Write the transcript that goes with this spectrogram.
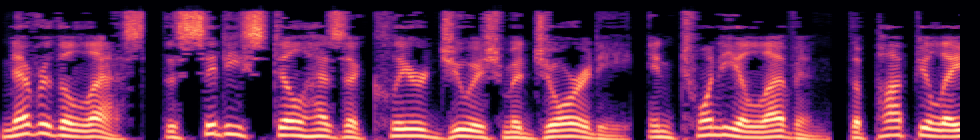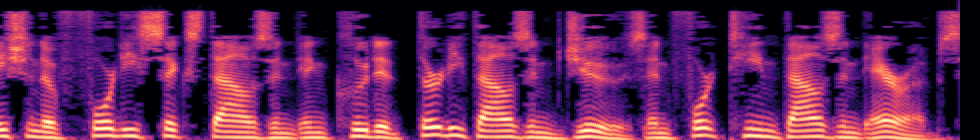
Nevertheless, the city still has a clear Jewish majority. In 2011, the population of 46,000 included 30,000 Jews and 14,000 Arabs.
